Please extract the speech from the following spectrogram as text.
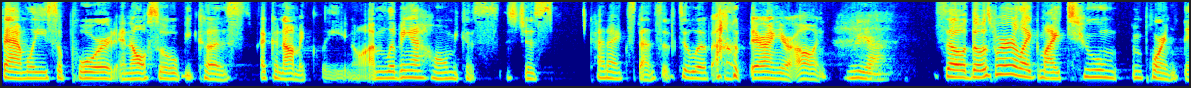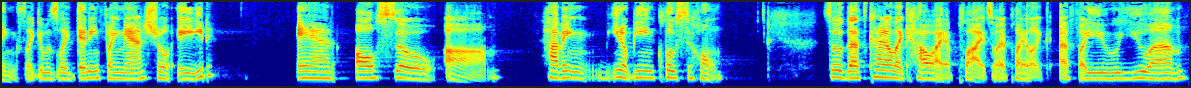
family support and also because economically, you know, I'm living at home because it's just kind of expensive to live out there on your own. Yeah. So those were like my two important things. Like it was like getting financial aid and also um having, you know, being close to home. So that's kind of like how I applied. So I applied like FIU, UM,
